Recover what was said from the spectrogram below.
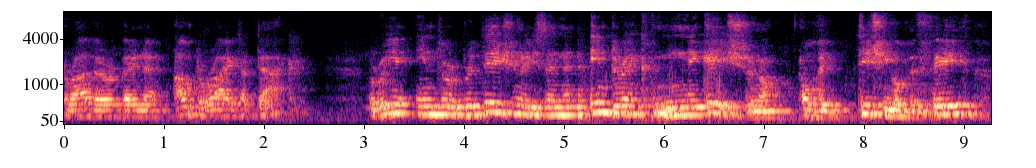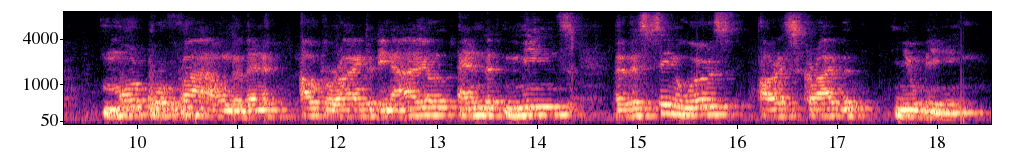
rather than outright attack. Reinterpretation is an indirect negation of the teaching of the faith, more profound than outright denial, and means that the same words are ascribed new meaning.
